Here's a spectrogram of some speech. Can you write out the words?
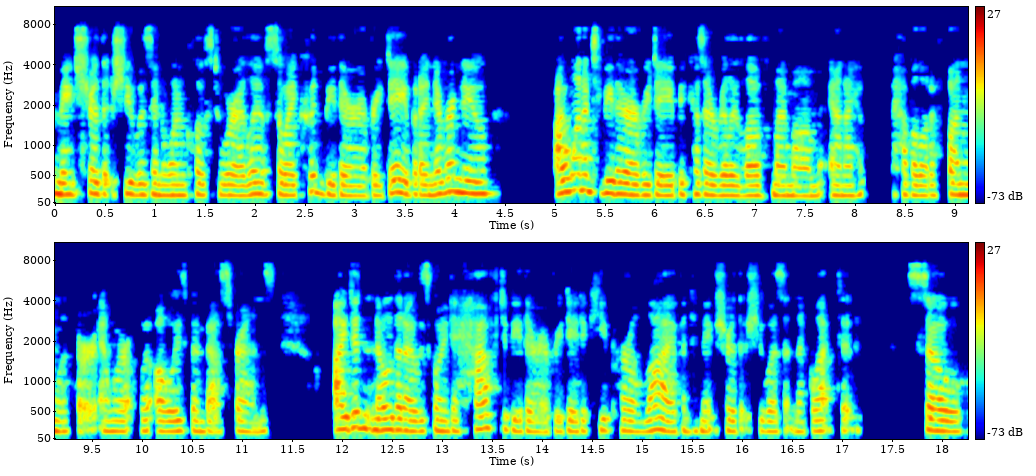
made sure that she was in one close to where I live so I could be there every day. But I never knew I wanted to be there every day because I really love my mom and I have a lot of fun with her and we're, we've always been best friends. I didn't know that I was going to have to be there every day to keep her alive and to make sure that she wasn't neglected. So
